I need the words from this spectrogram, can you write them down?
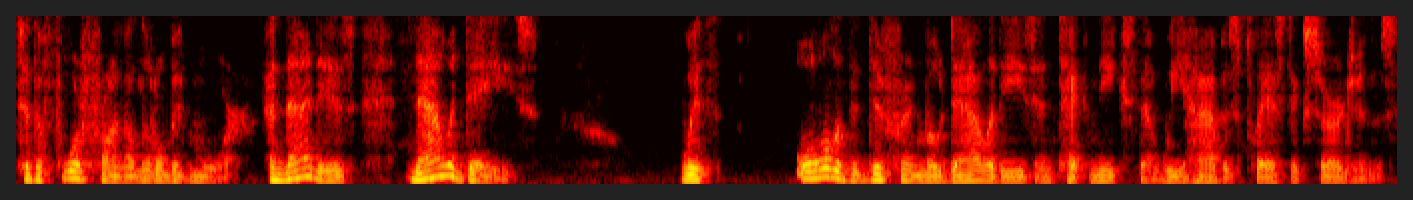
to the forefront a little bit more. And that is nowadays, with all of the different modalities and techniques that we have as plastic surgeons,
